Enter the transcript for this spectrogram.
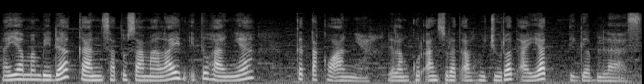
Nah, yang membedakan satu sama lain itu hanya ketakwaannya. Dalam Quran surat Al-Hujurat ayat 13.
